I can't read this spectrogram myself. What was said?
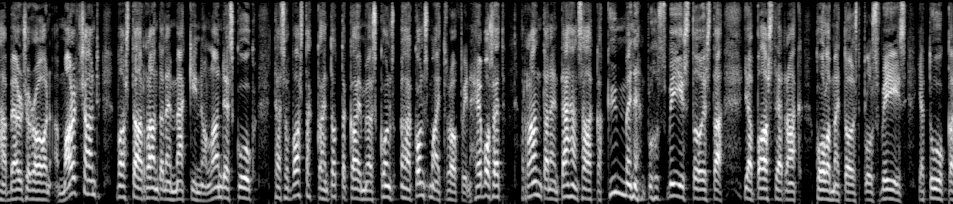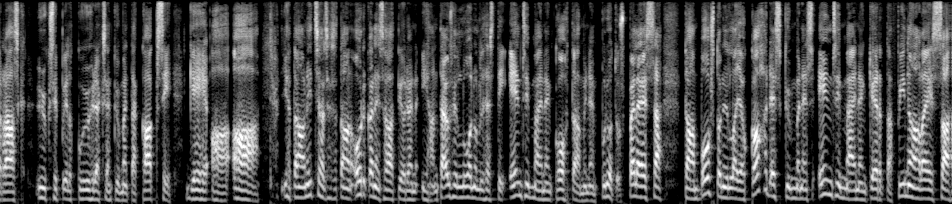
äh, Bergeron, Marchand, vastaan Rantanen, McKinnon, Landeskog. Tässä on vastakkain totta kai myös Kons, äh, Kons Smythe Trophyn hevoset, Rantanen tähän saakka 10 plus 15 ja Pasternak 13 plus 5 ja Tuukka Rask 1,92 GAA. Ja tämä on itse asiassa tämä on organisaatioiden ihan täysin luonnollisesti ensimmäinen kohtaaminen pudotuspeleissä. Tämä on Bostonilla jo 21. kerta finaaleissa,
